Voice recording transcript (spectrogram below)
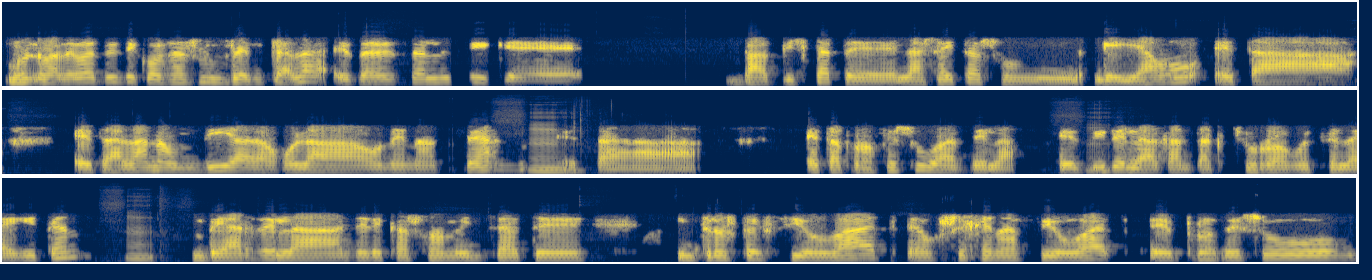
bueno, alde batetik osasun mentala, eta ez aldetik, eh, ba, pixkate lasaitasun gehiago, eta eta lan handia dagola honen atzean, Mm. eta eta prozesu bat dela. Ez direla kantak txurroak bezala egiten, Mm. behar dela nire kasuan behintzate introspekzio bat, e, oxigenazio bat, e, prozesu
